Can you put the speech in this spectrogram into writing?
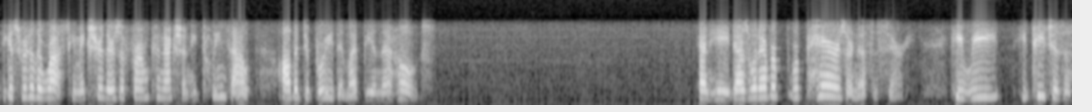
he gets rid of the rust. He makes sure there's a firm connection. He cleans out all the debris that might be in that hose. And he does whatever repairs are necessary. He re, he teaches us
